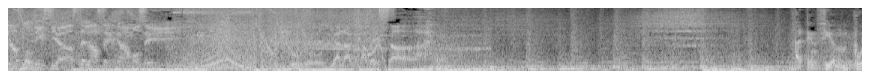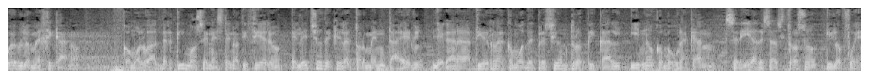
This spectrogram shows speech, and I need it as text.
Las noticias te las dejamos ir. Duro y a la cabeza. Atención pueblo mexicano. Como lo advertimos en este noticiero, el hecho de que la tormenta Earl llegara a tierra como depresión tropical, y no como huracán, sería desastroso, y lo fue.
